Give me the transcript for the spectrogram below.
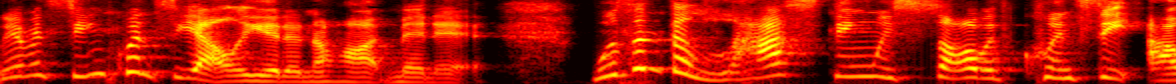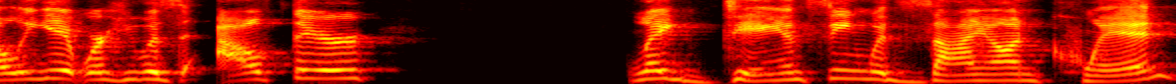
We haven't seen Quincy Elliott in a hot minute. Wasn't the last thing we saw with Quincy Elliott where he was out there like dancing with Zion Quinn?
